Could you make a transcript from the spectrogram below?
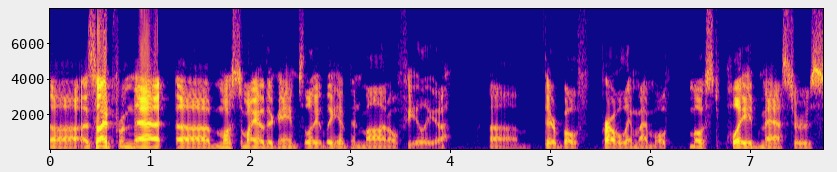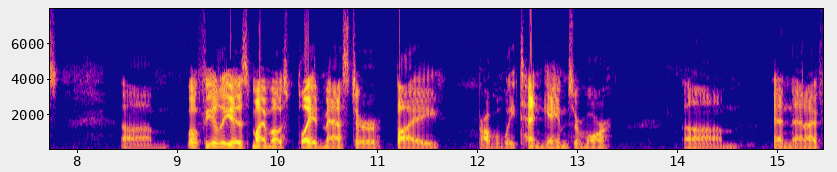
Uh, aside from that, uh, most of my other games lately have been Ophelia. Um, they're both probably my mo- most played masters. Um, Ophelia is my most played master by probably ten games or more. Um, and then I've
